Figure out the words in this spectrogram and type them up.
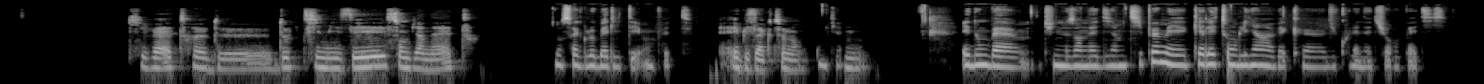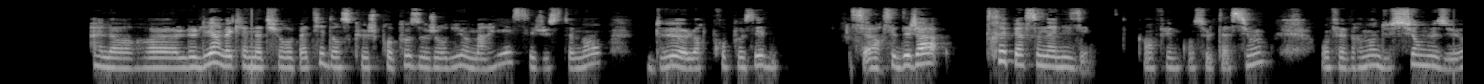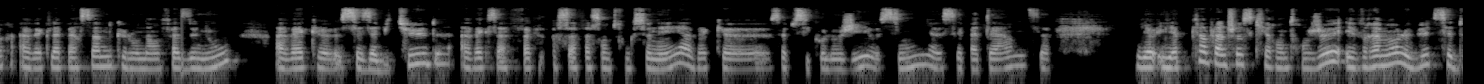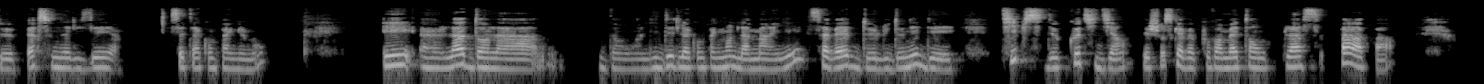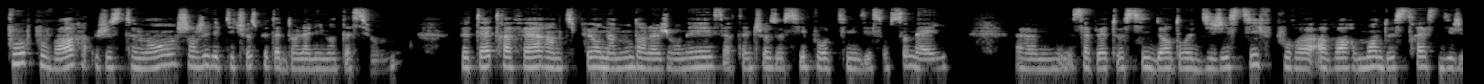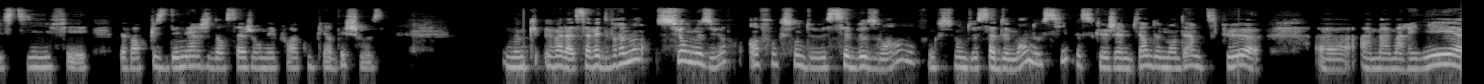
Qui va être d'optimiser son bien-être. Dans sa globalité, en fait. Exactement. Mm. Et donc, bah, tu nous en as dit un petit peu, mais quel est ton lien avec euh, du coup la naturopathie? Alors, euh, le lien avec la naturopathie dans ce que je propose aujourd'hui aux mariés, c'est justement de euh, leur proposer. Alors, c'est déjà très personnalisé. Quand on fait une consultation, on fait vraiment du sur-mesure avec la personne que l'on a en face de nous, avec euh, ses habitudes, avec sa, façon de fonctionner, avec sa psychologie aussi, ses patterns. Il y, a, plein plein de choses qui rentrent en jeu et vraiment le but c'est de personnaliser cet accompagnement. Et euh, là, dans la dans l'idée de l'accompagnement de la mariée, ça va être de lui donner des tips de quotidien, des choses qu'elle va pouvoir mettre en place pas à pas pour pouvoir justement changer des petites choses peut-être dans l'alimentation, peut-être à faire un petit peu en amont dans la journée, certaines choses aussi pour optimiser son sommeil, ça peut être aussi d'ordre digestif pour avoir moins de stress digestif et d'avoir plus d'énergie dans sa journée pour accomplir des choses. Donc voilà, ça va être vraiment sur mesure en fonction de ses besoins, en fonction de sa demande aussi, parce que j'aime bien demander un petit peu à ma mariée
